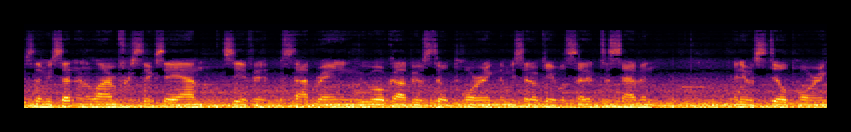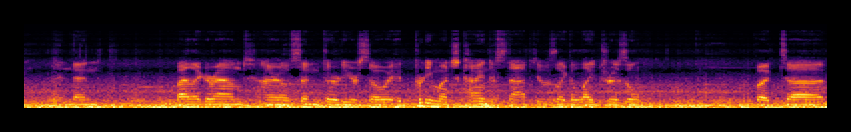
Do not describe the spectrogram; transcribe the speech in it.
So then we set an alarm for 6 a.m. see if it stopped raining. We woke up, it was still pouring. Then we said, okay, we'll set it to 7, and it was still pouring. And then by like around, I don't know, 7.30 or so, it had pretty much kind of stopped. It was like a light drizzle. But uh,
